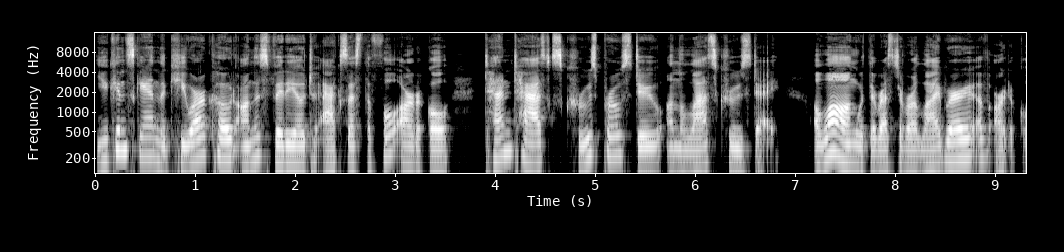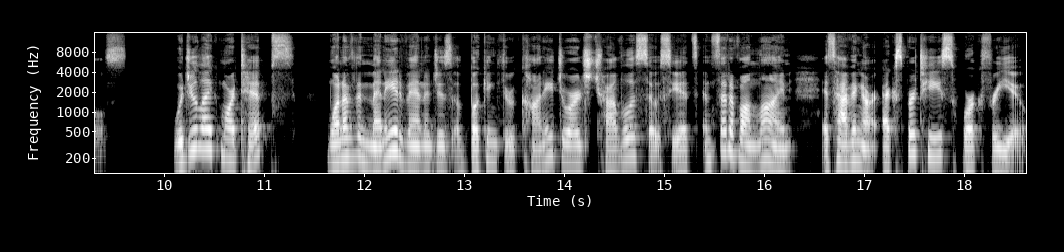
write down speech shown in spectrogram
You can scan the QR code on this video to access the full article 10 Tasks Cruise Pros Do on the Last Cruise Day, along with the rest of our library of articles. Would you like more tips? One of the many advantages of booking through Connie George Travel Associates instead of online is having our expertise work for you.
